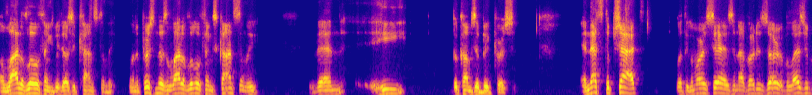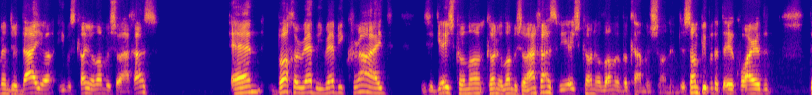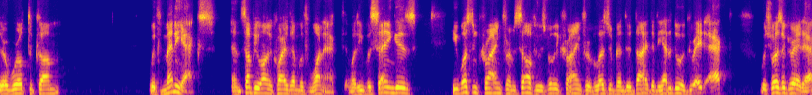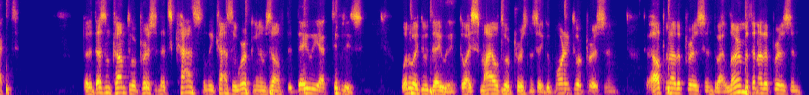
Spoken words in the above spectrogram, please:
A lot of little things, but he does it constantly. When a person does a lot of little things constantly, then he becomes a big person. And that's the pshat, what the Gemara says in Avodah Zarah, Belezer ben Derdaya, he was Kanya Lamba and Bacha Rebbe, Rebbe cried he said, Yesh There's some people that they acquire their world to come with many acts, and some people only acquire them with one act. And what he was saying is, he wasn't crying for himself, he was really crying for Belezer ben Derdai that he had to do a great act, which was a great act. But it doesn't come to a person that's constantly, constantly working on himself, the daily activities. What do I do daily? Do I smile to a person and say good morning to a person? To help another person? Do I learn with another person?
